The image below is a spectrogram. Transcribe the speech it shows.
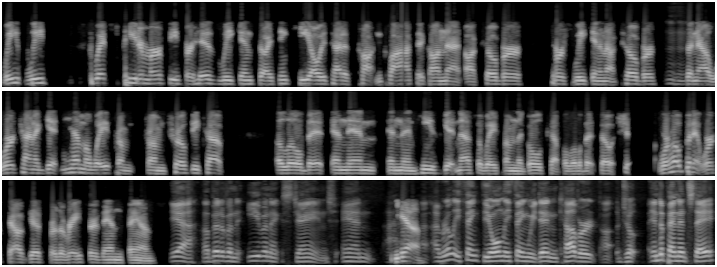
we we switched Peter Murphy for his weekend, so I think he always had his Cotton Classic on that October first weekend in October. Mhm. So now we're kind of getting him away from from Trophy Cup a little bit, and then and then he's getting us away from the Gold Cup a little bit. So it sh- we're hoping it works out good for the racers and the fans. Yeah, a bit of an even exchange. And Yeah. I, I really think the only thing we didn't cover, uh, Independence Day,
